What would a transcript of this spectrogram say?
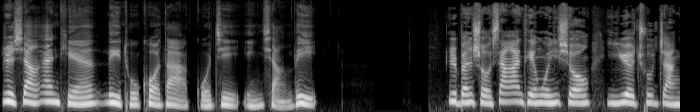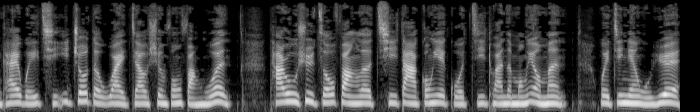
日向岸田力图扩大国际影响力。日本首相岸田文雄一月初展开为期一周的外交旋风访问，他陆续走访了七大工业国集团的盟友们，为今年五月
